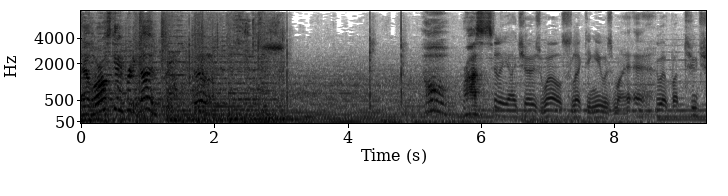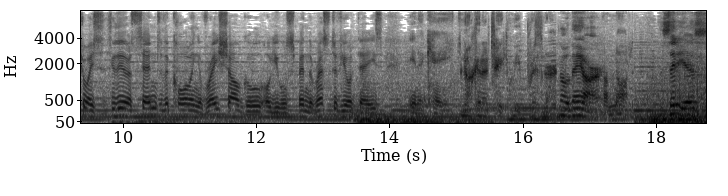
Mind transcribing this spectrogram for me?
Yeah, Laurel's getting pretty good. Too. Oh, Ross. Clearly, I chose well selecting you as my heir. You have but two choices. You either ascend to the calling of Ra's al Ghul, or you will spend the rest of your days in a cage. You're not gonna take me prisoner. No, they are. I'm not. The city is.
